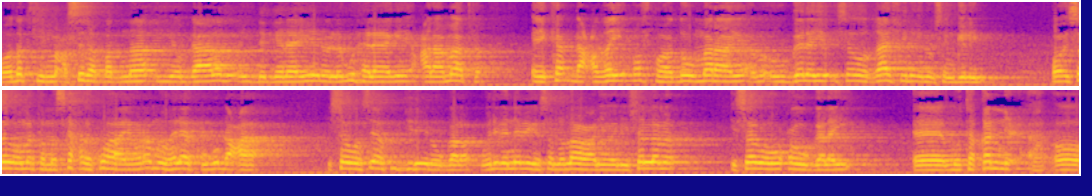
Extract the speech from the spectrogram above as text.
oo dadkii macsida badnaa iyo gaaladu ay deganaayeen oo lagu halaagay calaamaadka ay ka dhacday qofku hadduu maraayo ama uu gelayo isagoo kaafila inuusan gelin oo isagoo marka maskaxda ku haayo war amuu halaag kugu dhacaa isagoo sidaa ku jira inuu galo. Weliba nebiga sala allahu calayh ali wasalama isagoo wuxuu galay mutaqanic ah oo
